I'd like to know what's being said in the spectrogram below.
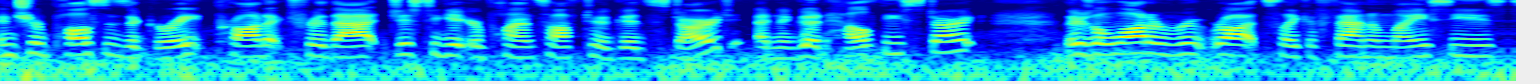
Insure Pulse is a great product for that just to get your plants off to a good start and a good healthy start. There's a lot of root rots like Aphanomyces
